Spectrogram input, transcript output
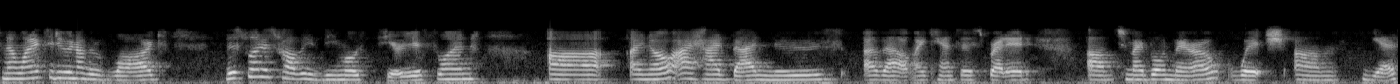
and I wanted to do another vlog. This one is probably the most serious one. Uh, I know I had bad news about my cancer spreaded um, to my bone marrow which um, yes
